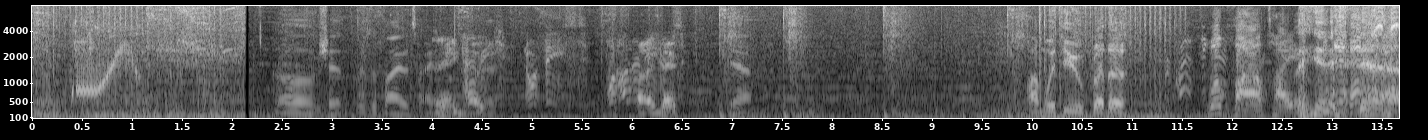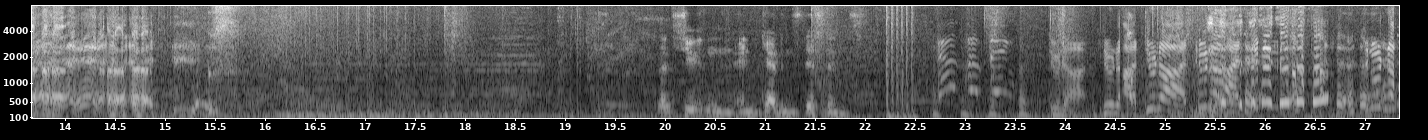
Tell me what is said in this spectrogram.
Oh no. Oh shit, there's a biotype. There you go. Oh, Northeast. 100 Oh, is there? Yeah. I'm with you, brother. We'll bile tight. That's shooting in Kevin's distance. Do not, do not, do not, do not, do not.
